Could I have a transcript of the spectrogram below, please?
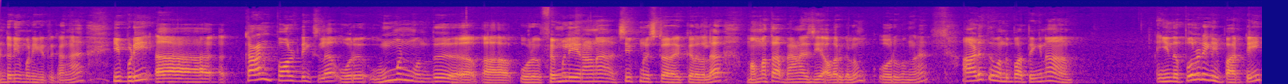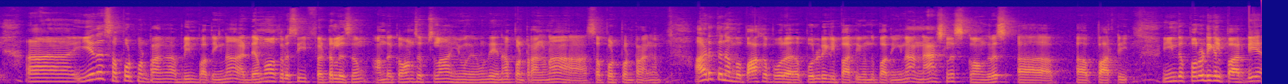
கண்டினியூ பண்ணிக்கிட்டு இருக்காங்க இப்படி கரண்ட் பாலிடிக்ஸில் ஒரு உமன் வந்து ஒரு ஃபெமிலியரான சீஃப் மினிஸ்டர் இருக்கிறதுல மமதா பானர்ஜி அவர்களும் ஒருவங்க. அடுத்து வந்து பார்த்தீங்கன்னா இந்த பொலிட்டிக்கல் பார்ட்டி எதை சப்போர்ட் பண்ணுறாங்க அப்படின்னு பார்த்தீங்கன்னா டெமோக்ரஸி ஃபெடரலிசம் அந்த கான்செப்ட்ஸ்லாம் இவங்க வந்து என்ன பண்ணுறாங்கன்னா சப்போர்ட் பண்ணுறாங்க அடுத்து நம்ம பார்க்க போகிற பொலிட்டிக்கல் பார்ட்டி வந்து பார்த்தீங்கன்னா நேஷனலிஸ்ட் காங்கிரஸ் பார்ட்டி இந்த பொலிட்டிக்கல் பார்ட்டியை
